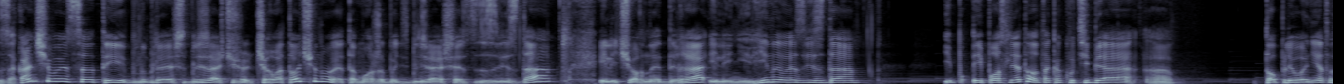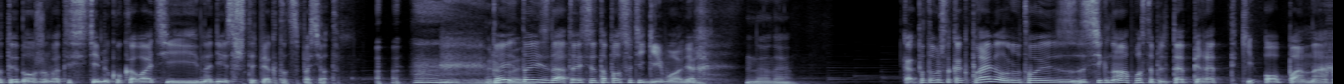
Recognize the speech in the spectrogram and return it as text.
заканчивается, ты наблюдаешь ближайшую чер- червоточину, это может быть ближайшая звезда, или черная дыра, или нейтронная звезда. И, и после этого, так как у тебя э, топлива нету, ты должен в этой системе куковать и надеяться, что тебя кто-то спасет. То, то есть, да, то есть это по сути game over. Да-да. Как, потому что, как правило, на твой з- сигнал просто прилетают пираты такие, опа-на.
